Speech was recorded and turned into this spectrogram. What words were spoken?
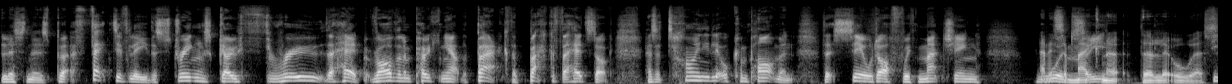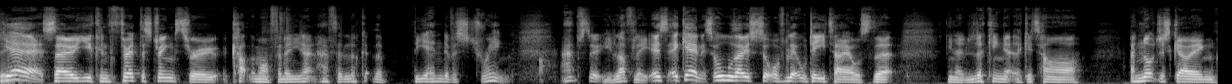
listeners but effectively the strings go through the head but rather than poking out the back the back of the headstock has a tiny little compartment that's sealed off with matching And wood. it's a So you- magnet, the little uh, seal. yeah, so you can thread the strings through, cut them off, and then you don't have to look at the the end of a string. Absolutely lovely. It's again, it's all those sort of little details that you know, looking at a guitar and not just going.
